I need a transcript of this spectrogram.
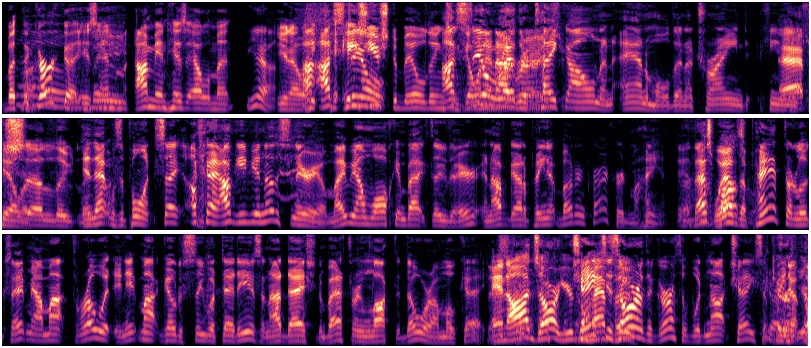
But the Oh, Gurkha is in. I'm in his element. Yeah, You know, he- I'd he's still- used to buildings I'd and going still in and out of rather take on an animal than a trained human killer. Absolutely. And that was the point. Say, okay, I'll give you another scenario. Maybe I'm walking back through there and I've got a peanut butter and cracker in my hand. Yeah, that's well. possible. The panther looks at me. I might throw it, and it might go to see what that is, and I dash in the bathroom, lock the door. I'm okay. And odds are you're gonna have chances are the Gurtha would not chase a peanut You're butter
